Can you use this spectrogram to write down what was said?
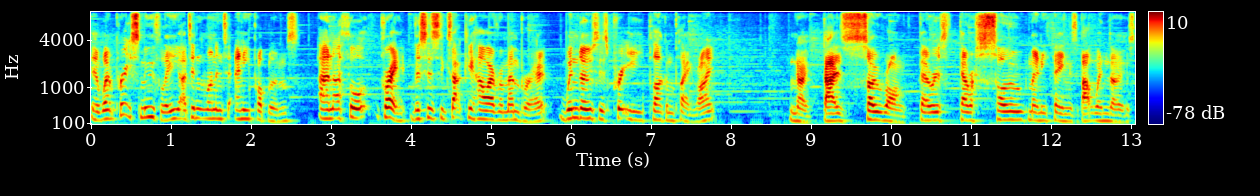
it went pretty smoothly. I didn't run into any problems. And I thought, great, this is exactly how I remember it. Windows is pretty plug and play, right? No, that is so wrong. There is there are so many things about Windows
